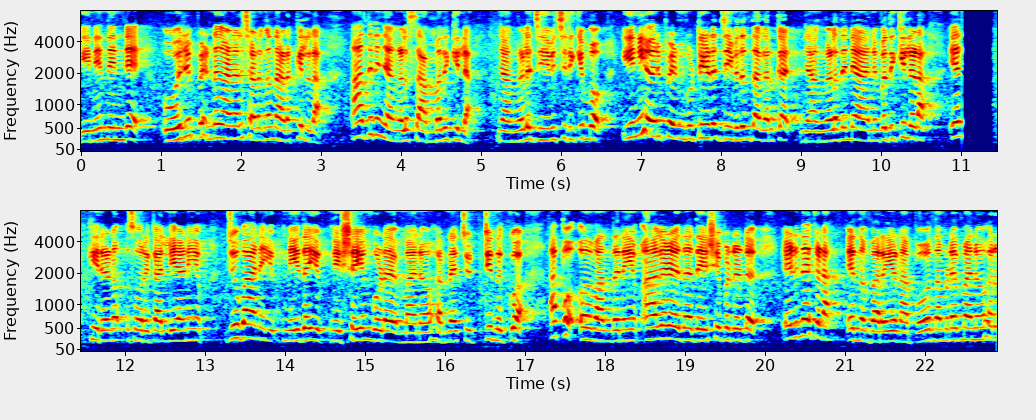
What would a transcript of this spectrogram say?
ഇനി നിന്റെ ഒരു പെണ്ണ് കാണൽ ചടങ്ങ് നടക്കില്ലടാ. അതിന് ഞങ്ങൾ സമ്മതിക്കില്ല. ഞങ്ങൾ ജീവിച്ചിരിക്കുമ്പോൾ ഇനി ഒരു പെൺകുട്ടിയുടെ ജീവിതം തകർക്കാൻ ഞങ്ങൾ നിന്നെ അനുവദിക്കില്ലടാ. കിരണും സോറി കല്യാണിയും ജുബാനയും നിതയും നിഷയും കൂടെ മനോഹറിനെ ചുറ്റി നിൽക്കുക. അപ്പോൾ വന്ദനയും ആകെ ദേഷ്യപ്പെട്ടിട്ട് എഴുന്നേക്കടാ എന്നും പറയണം. അപ്പോൾ നമ്മുടെ മനോഹർ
